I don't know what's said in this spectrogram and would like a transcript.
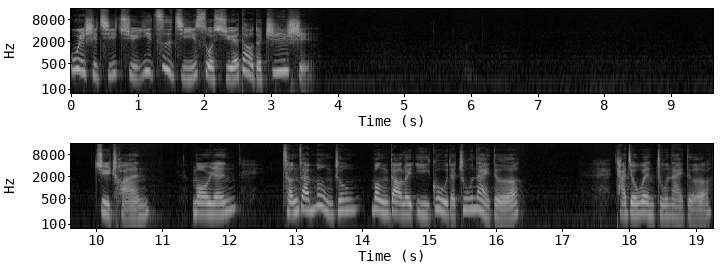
为使其取义自己所学到的知识。据传，某人曾在梦中梦到了已故的朱奈德，他就问朱奈德：“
